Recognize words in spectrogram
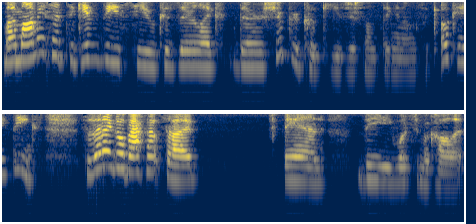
my mommy said to give these to you because they're like, they're sugar cookies or something. And I was like, okay, thanks. So then I go back outside and the, what's you call it?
